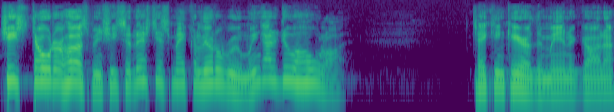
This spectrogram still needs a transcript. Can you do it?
She told her husband, she said, let's just make a little room. We ain't got to do a whole lot. Taking care of the man of God. Uh,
